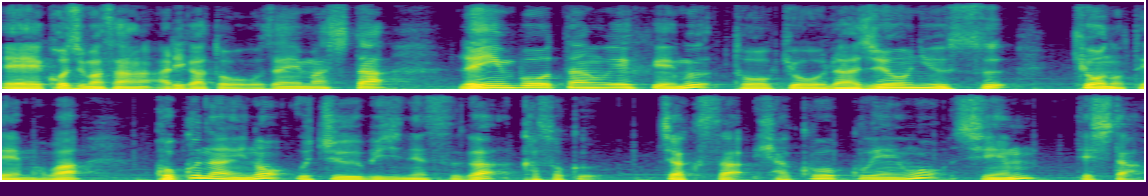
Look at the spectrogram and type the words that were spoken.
えー小島さんありがとうございました。レインボータウン FM 東京ラジオニュース。今日のテーマは国内の宇宙ビジネスが加速。JAXA100 億円を支援でした。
